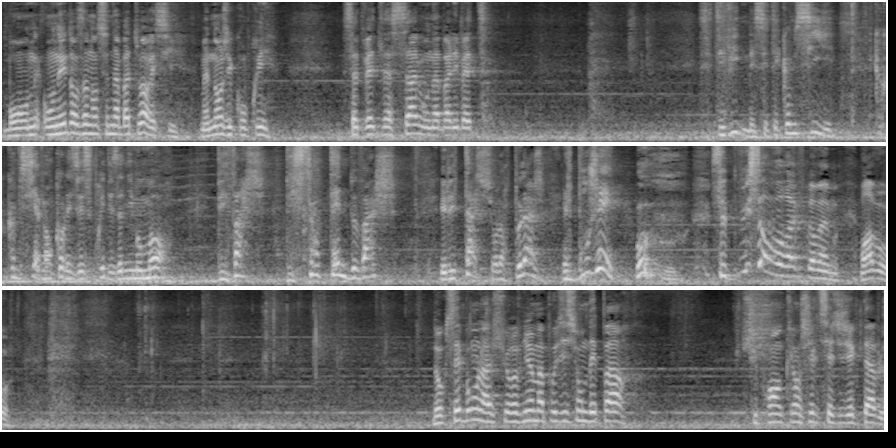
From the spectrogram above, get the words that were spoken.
Bon, on est, dans un ancien abattoir ici. Maintenant, j'ai compris. Ça devait être la salle où on abat les bêtes. C'était vide, mais c'était comme si. co- Comme s'il y avait encore les esprits des animaux morts. Des vaches, des centaines de vaches. Et les taches sur leur pelage, elles bougeaient. Oh, c'est puissant vos rêves quand même. Bravo. Donc c'est bon là, je suis revenu à ma position de départ. Je suis prêt à enclencher le siège éjectable.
